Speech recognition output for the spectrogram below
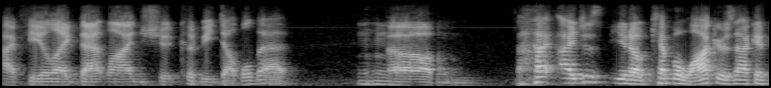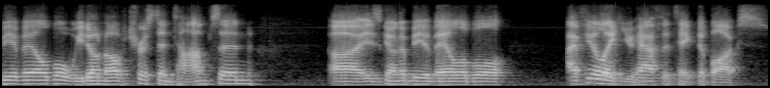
I feel like that line should could be double that. Mm-hmm. Um, I, I, just you know Kemba Walker is not going to be available. We don't know if Tristan Thompson uh, is going to be available. I feel like you have to take the Bucks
